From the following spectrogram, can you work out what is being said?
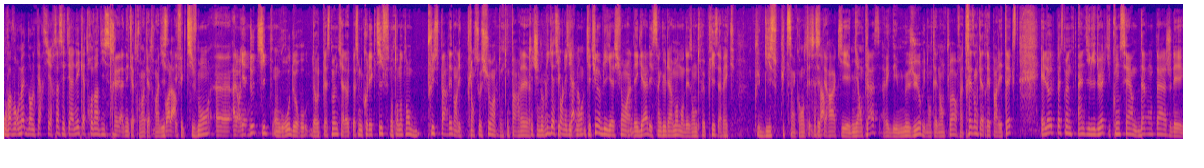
on va vous remettre dans le tertiaire. Ça, c'était années 90. Très années 80-90, voilà. effectivement. Euh, alors, il y a deux types, en gros, de, outplacement. Il y a l'outplacement collectif, dont on entend plus parler dans les plans sociaux, hein, dont on parlait. Qui est une obligation légale. Qui est une obligation hein, légale et singulièrement dans des entreprises avec plus de 10, plus de 50, etc., qui est mis en place avec des mesures, une antenne emploi, enfin très encadré par les textes. Et l'outplacement individuel qui concerne davantage les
